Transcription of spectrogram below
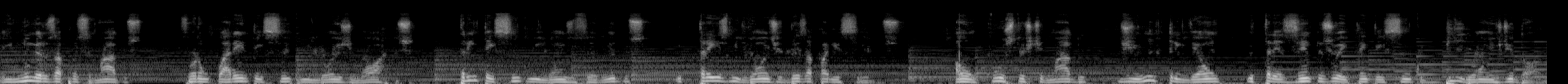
Em números aproximados, foram 45 milhões de mortos, 35 milhões de feridos e 3 milhões de desaparecidos, a um custo estimado de 1 trilhão e 385 bilhões de dólares.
